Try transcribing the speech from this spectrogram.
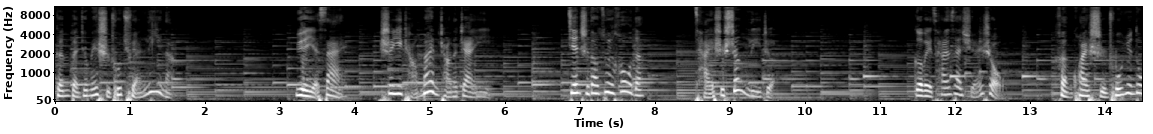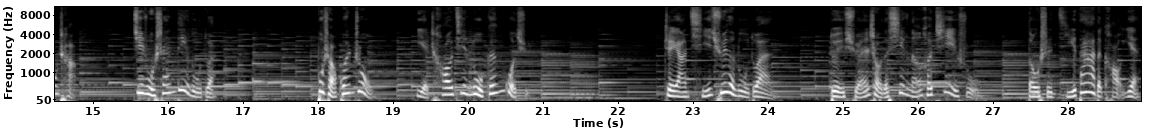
根本就没使出全力呢。越野赛是一场漫长的战役，坚持到最后的才是胜利者。各位参赛选手很快驶出运动场。进入山地路段，不少观众也抄近路跟过去。这样崎岖的路段，对选手的性能和技术都是极大的考验。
